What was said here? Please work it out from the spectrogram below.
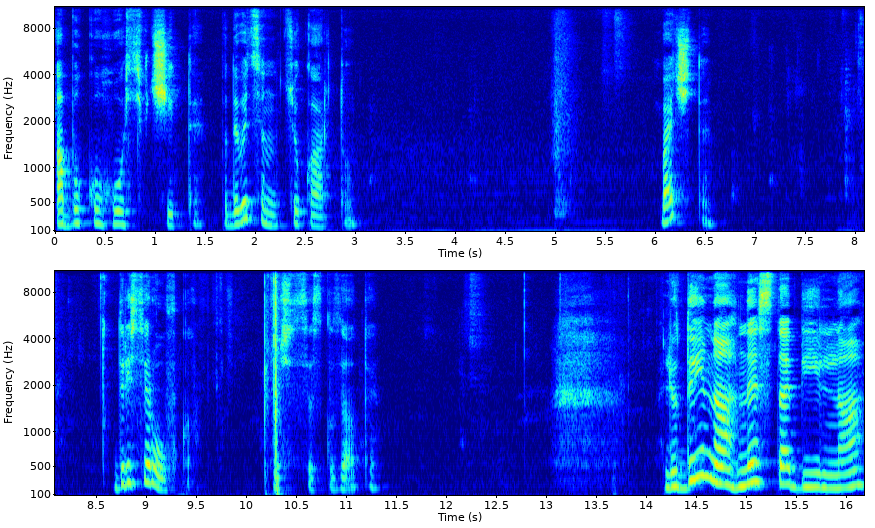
або когось вчити. Подивіться на цю карту. Бачите? Дресіровка, хочеться сказати. Людина нестабільна,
